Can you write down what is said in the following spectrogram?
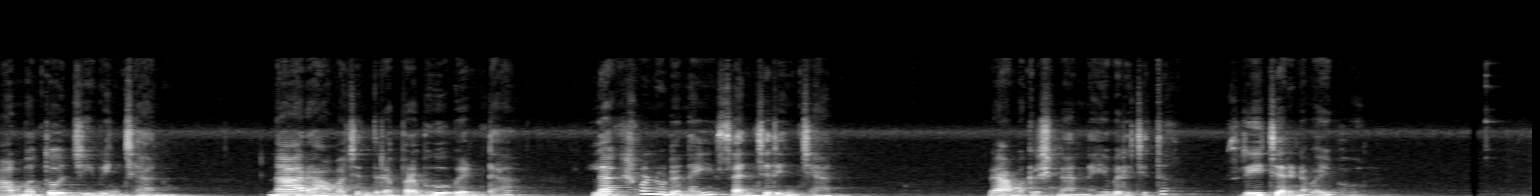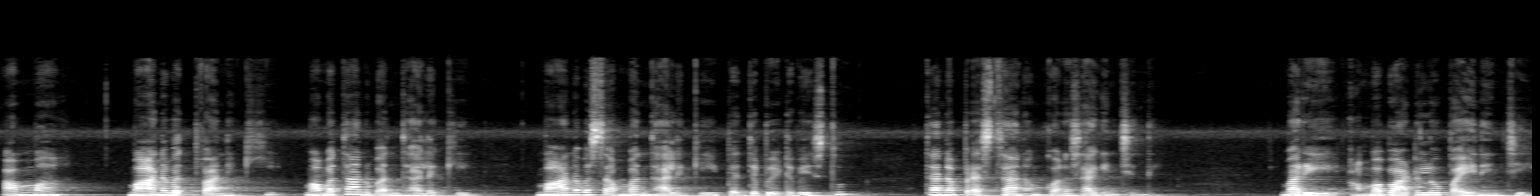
అమ్మతో జీవించాను. నా రామచంద్ర ప్రభువు వెంట లక్ష్మణుడనై సంచరించాను. రామకృష్ణ అన్నయ్య విరచిత శ్రీచరణ వైభవం. అమ్మ మానవత్వానికి మమతానుబంధాలకి మానవ సంబంధాలకి పెద్దపీట వేస్తూ తన ప్రస్థానం కొనసాగించింది. మరి అమ్మ బాటలో పయనించి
